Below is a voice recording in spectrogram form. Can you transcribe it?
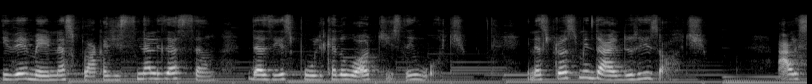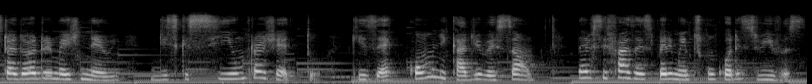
e vermelho nas placas de sinalização das vias públicas do Walt Disney World e nas proximidades do resort. A ilustradora do Imaginary diz que se um projeto quiser comunicar diversão, deve-se fazer experimentos com cores vivas,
